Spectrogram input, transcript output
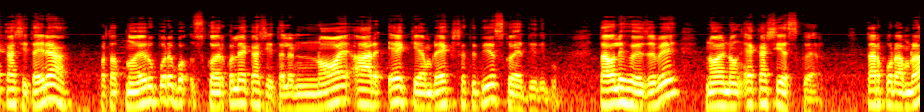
একাশি, তাই না? অর্থাৎ নয়ের উপরে স্কোয়ার করলে একাশি, তাহলে নয় আর একে আমরা একসাথে দিয়ে স্কোয়ার দিয়ে দিব। তাহলে হয়ে যাবে নয় নং একাশি স্কোয়ার তারপর আমরা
